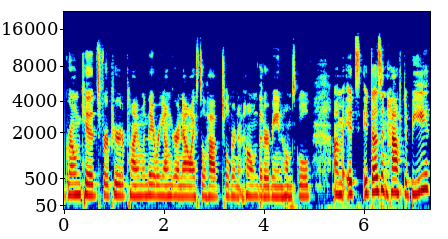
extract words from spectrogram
grown kids for a period of time when they were younger, and now I still have children at home that are being homeschooled. Um, it's it doesn't have to be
